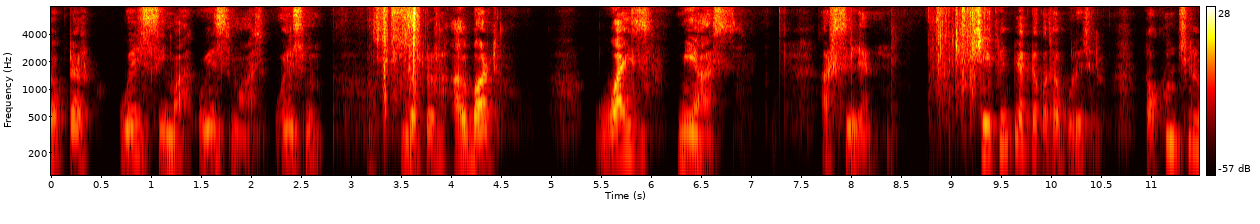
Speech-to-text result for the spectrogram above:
ডক্টর উইন্সিমা উইন্সমাস উইন্স, ডক্টর আলবার্ট ওয়াইজ মিয়াস আসছিলেন। সে কিন্তু একটা কথা বলেছিল। তখন ছিল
